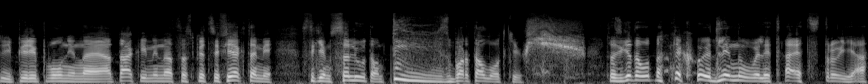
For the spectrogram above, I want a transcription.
и переполненное, а так именно со спецэффектами, с таким салютом с борта лодки. То есть где-то вот на такую длину вылетает струя.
